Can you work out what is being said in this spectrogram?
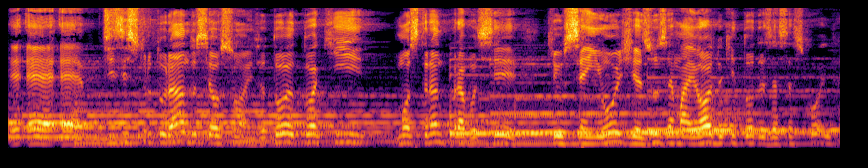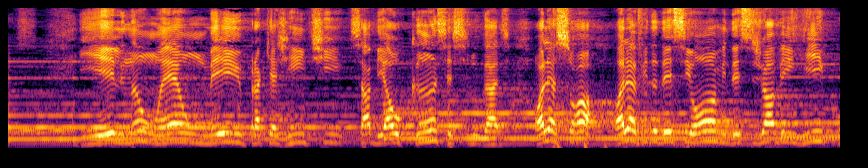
é, é, é, desestruturando os seus sonhos. Eu estou aqui mostrando para você que o Senhor Jesus é maior do que todas essas coisas. E Ele não é um meio para que a gente, sabe, alcance esses lugares. Olha só, olha a vida desse homem, desse jovem rico,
